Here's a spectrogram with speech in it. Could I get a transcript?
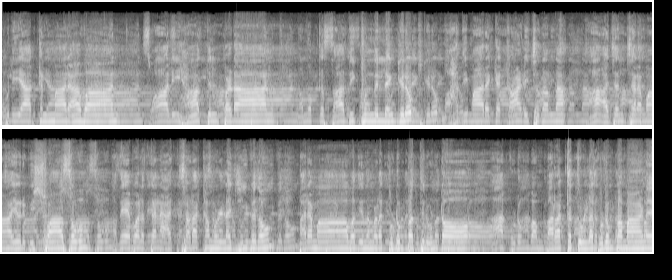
ഔലിയാക്കന്മാരാവാൻ സ്വാലിഹാത്തിൽ പെടാൻ നമുക്ക് സാധിക്കുന്നില്ലെങ്കിലും മഹതിമാരൊക്കെ കാണിച്ചു തന്ന ആ അചഞ്ചലമായ ഒരു വിശ്വാസവും അതേപോലെ തന്നെ അച്ചടക്കമുള്ള ജീവിതവും പരമാവധി നമ്മുടെ കുടുംബത്തിലുണ്ടോ? ആ കുടുംബം പറക്കത്തുള്ള കുടുംബമാണ്.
